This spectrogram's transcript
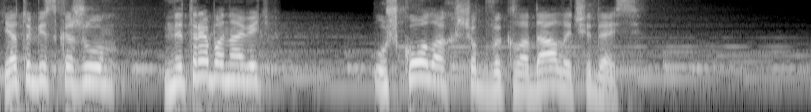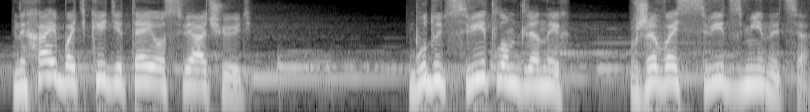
Я тобі скажу, не треба навіть у школах, щоб викладали чи десь. Нехай батьки дітей освячують, будуть світлом для них, вже весь світ зміниться.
